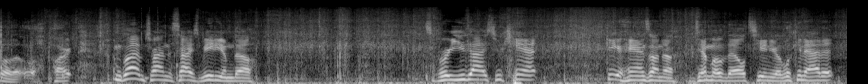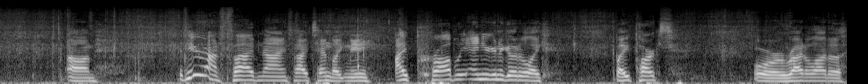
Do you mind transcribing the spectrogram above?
oh, that little part. I'm glad I'm trying the size medium though. So for you guys who can't get your hands on a demo of the LT and you're looking at it, um, if you're around 5'9", 5'10", like me, I probably, and you're gonna go to like bike parks or ride a lot of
